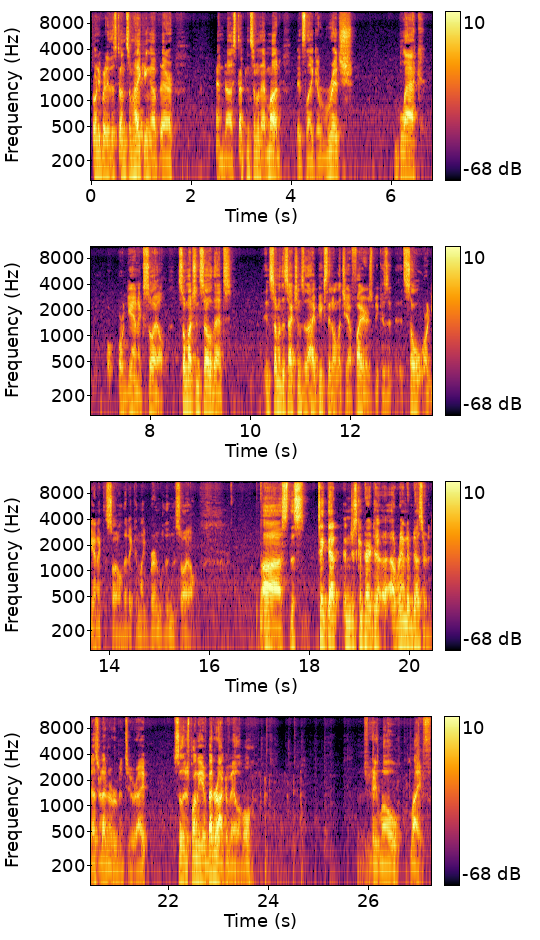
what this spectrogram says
For anybody that's done some hiking up there and uh, stepped in some of that mud, it's like a rich black organic soil. So much and so that in some of the sections of the high peaks, they don't let you have fires because it, it's so organic the soil that it can like burn within the soil. Uh, so this take that and just compare it to a random desert, a desert I've never been to, right? So there's plenty of bedrock available. It's very low life.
